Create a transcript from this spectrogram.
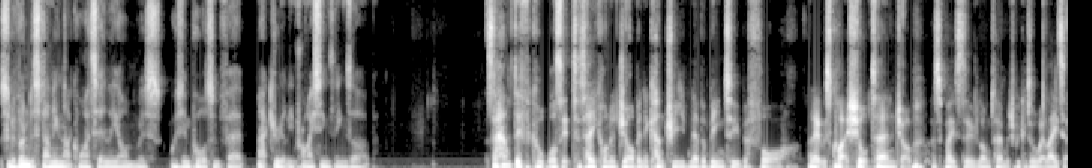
sort of understanding that quite early on was was important for accurately pricing things up. So, how difficult was it to take on a job in a country you'd never been to before? And it was quite a short term job as opposed to long term, which we can talk about later.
